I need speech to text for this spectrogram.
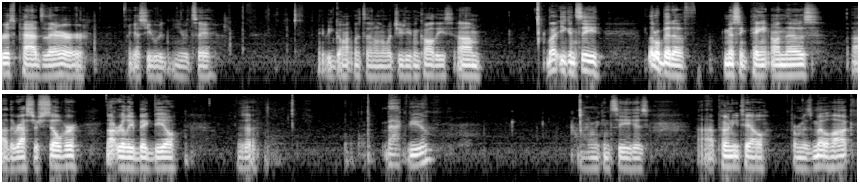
wrist pads there are I guess you would you would say maybe gauntlets. I don't know what you'd even call these. Um, but you can see a little bit of missing paint on those. Uh, the rest are silver. Not really a big deal. There's a back view. And we can see his uh, ponytail from his mohawk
